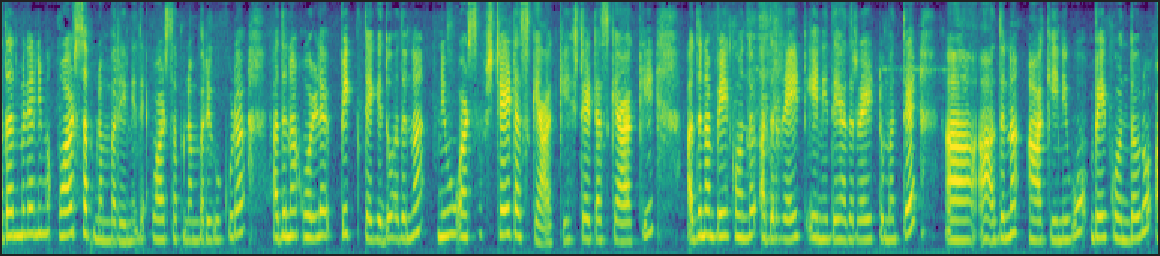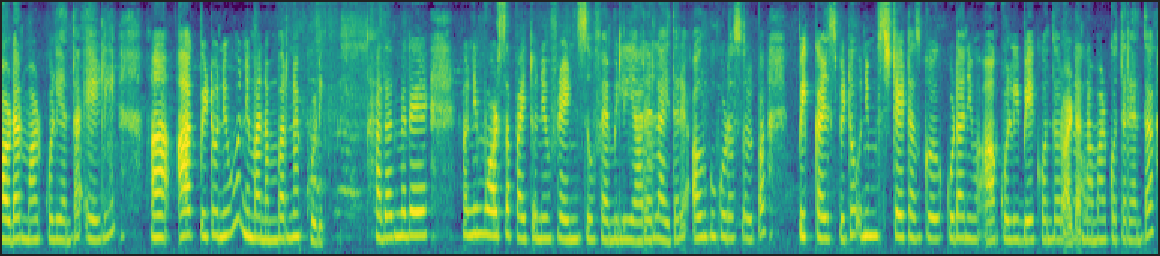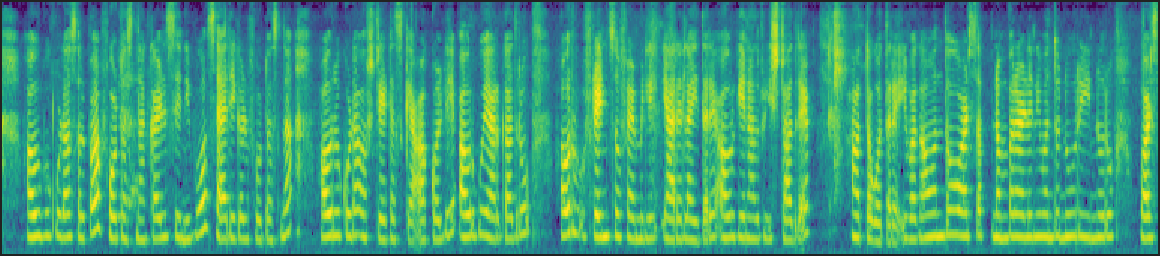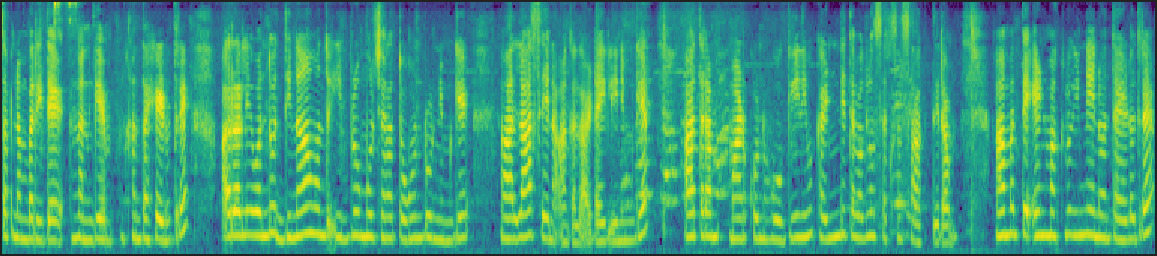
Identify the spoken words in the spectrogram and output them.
ಅದಾದಮೇಲೆ ನಿಮ್ಮ ವಾಟ್ಸಪ್ ನಂಬರ್ ಏನಿದೆ? ವಾಟ್ಸಪ್ ನಂಬರಿಗೂ ಕೂಡ ಅದನ್ನು ಒಳ್ಳೆ ಪಿಕ್ ತೆಗೆದು ಅದನ್ನು ನೀವು ವಾಟ್ಸಪ್ ಸ್ಟೇಟಸ್ಗೆ ಹಾಕಿ ಸ್ಟೇಟಸ್ಗೆ ಹಾಕಿ ಅದನ್ನು ಬೇಕು ಅಂದರೆ ಅದರ ರೇಟ್ ಏನಿದೆ, ಅದರ ರೇಟು ಮತ್ತು ಅದನ್ನು ಹಾಕಿ ನೀವು ಬೇಕು ಅಂದವರು ಆರ್ಡರ್ ಮಾಡ್ಕೊಳ್ಳಿ ಅಂತ ಹೇಳಿ ಹಾಕ್ಬಿಟ್ಟು ನೀವು ನಿಮ್ಮ ನಂಬರ್ನ ಕೊಡಿ. ಅದಾದಮೇಲೆ ನಿಮ್ಮ ವಾಟ್ಸಪ್ ಆಯಿತು ನಿಮ್ಮ ಫ್ರೆಂಡ್ಸು ಫ್ಯಾಮಿಲಿ ಯಾರೆಲ್ಲ ಇದ್ದಾರೆ ಅವ್ರಿಗೂ ಕೂಡ ಸ್ವಲ್ಪ ಪಿಕ್ ಕಳಿಸ್ಬಿಟ್ಟು ನಿಮ್ಮ ಸ್ಟೇಟಸ್ಗೂ ಕೂಡ ನೀವು ಹಾಕ್ಕೊಳ್ಳಿ ಬೇಕು ಅಂದವ್ರು ಆರ್ಡರ್ನ ಮಾಡ್ಕೋತಾರೆ ಅಂತ ಅವ್ರಿಗೂ ಕೂಡ ಸ್ವಲ್ಪ ಫೋಟೋಸ್ನ ಕಳಿಸಿ ನೀವು ಸ್ಯಾರಿಗಳ ಫೋಟೋಸ್ನ ಅವರು ಕೂಡ ಅವ್ರ ಸ್ಟೇಟಸ್ಗೆ ಹಾಕ್ಕೊಳ್ಳಿ ಅವ್ರಿಗೂ ಯಾರಿಗಾದ್ರೂ ಅವ್ರ ಫ್ರೆಂಡ್ಸು ಫ್ಯಾಮಿಲಿ ಯಾರೆಲ್ಲ ಇದ್ದಾರೆ ಅವ್ರಿಗೇನಾದರೂ ಇಷ್ಟ ಆದರೆ ತಗೋತಾರೆ. ಇವಾಗ ಒಂದು ವಾಟ್ಸಪ್ ನಂಬರ್ ಹೇಳಿ ಒಂದು ನೂರು, ಇನ್ನೂರು ವಾಟ್ಸಪ್ ನಂಬರ್ ಇದೆ ನನಗೆ ಅಂತ ಹೇಳಿದ್ರೆ, ಅದರಲ್ಲಿ ಒಂದು ದಿನ ಒಂದು ಇಬ್ಬರು ಮೂರು ಜನ ತೊಗೊಂಡ್ರು ನಿಮಗೆ ಲಾಸ್ ಏನೂ ಆಗಲ್ಲ ಡೈಲಿ ನಿಮಗೆ. ಆ ಥರ ಮಾಡ್ಕೊಂಡು ಹೋಗಿ ನೀವು ಖಂಡಿತವಾಗ್ಲೂ ಸಕ್ಸಸ್ ಆಗ್ತೀರ. ಮತ್ತು ಹೆಣ್ಮಕ್ಳು ಇನ್ನೇನು ಅಂತ ಹೇಳಿದ್ರೆ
